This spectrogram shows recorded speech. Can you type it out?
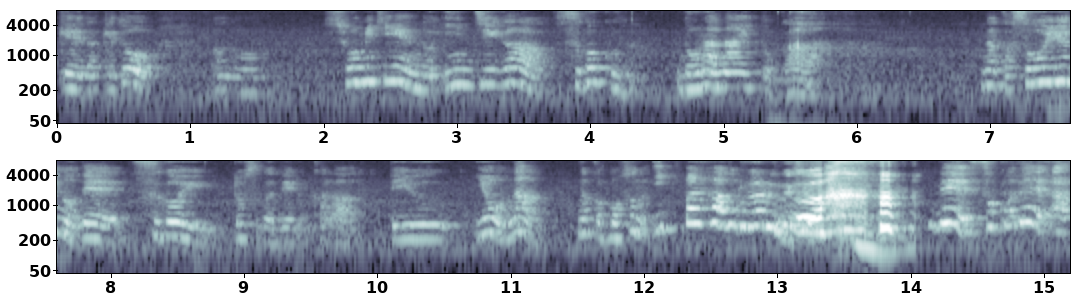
OK だけどあの賞味期限の印字がすごく乗らないとかなんかそういうのですごいロスが出るからっていうようななんかもうそのいっぱいハードルがあるんですよ。でそこであ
